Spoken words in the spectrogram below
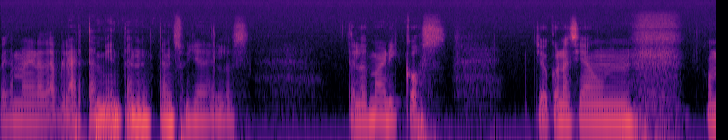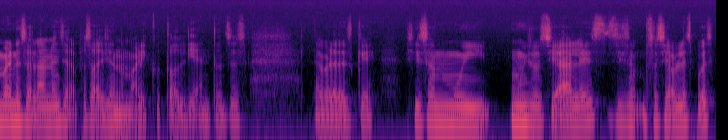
esa manera de hablar también tan, tan suya de los de los maricos. Yo conocí a un un venezolano y se la pasaba diciendo marico todo el día. Entonces, la verdad es que si son muy, muy sociales, si son sociables, pues,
